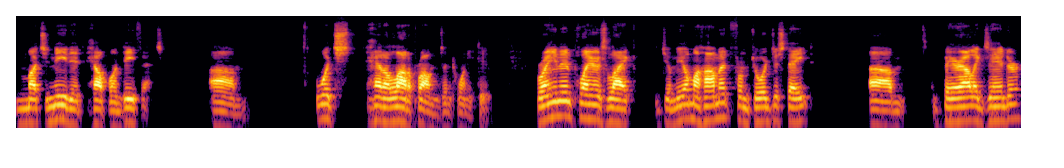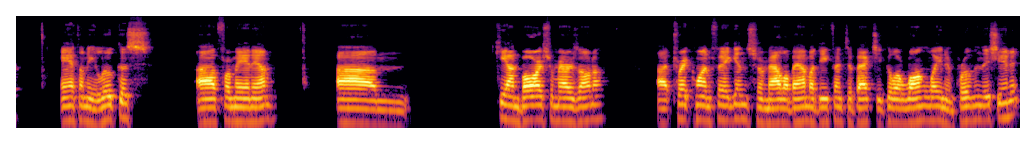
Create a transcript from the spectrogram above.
Much needed help on defense, um, which had a lot of problems in 22. Bringing in players like Jameel Muhammad from Georgia State, um, Bear Alexander, Anthony Lucas uh, from A&M, um, Kyon Barrs from Arizona, uh, Trequon Fegans from Alabama, defensive backs should go a long way in improving this unit.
